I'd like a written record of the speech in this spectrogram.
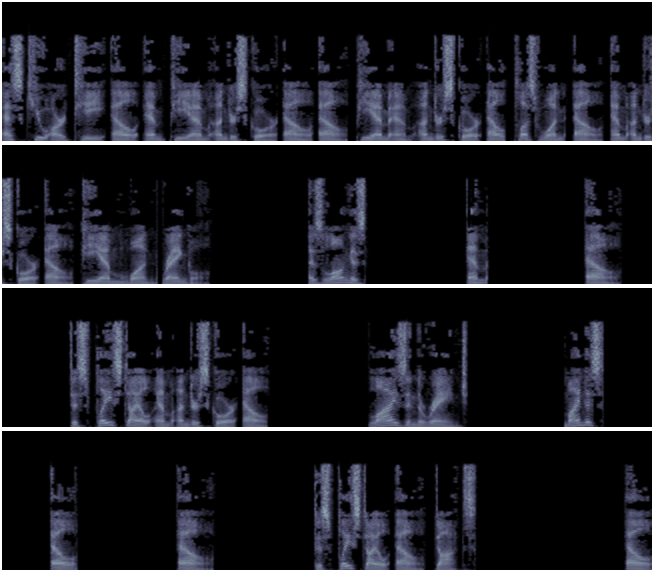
SQRT L M PM underscore L L PMM underscore L plus one L M underscore L PM one rangle as long as M L display style m underscore l lies in the range minus l l display style l dots. L.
